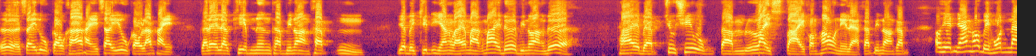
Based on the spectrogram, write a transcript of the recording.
เออใส่ลูกเก่าขาให้ใส่ลูกเก่าล้างให้ก็ได้แล้วคลิปหนึงครับพี่น้องครับ อืมอย่าไปคิดอีหยังหลายมากมายเด้อพี่น้องเด้อทายแบบชิวๆตามไลฟ์สไตล์ของเฮานี่แหละครับ พี่น้องครับ เอาเฮ็ดยังเฮาไปหดน้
